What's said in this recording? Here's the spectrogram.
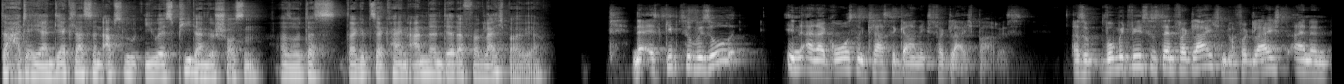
Da hat er ja in der Klasse einen absoluten USP dann geschossen. Also das, da gibt's ja keinen anderen, der da vergleichbar wäre. Na, es gibt sowieso in einer großen Klasse gar nichts Vergleichbares. Also womit willst du es denn vergleichen? Du vergleichst einen,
